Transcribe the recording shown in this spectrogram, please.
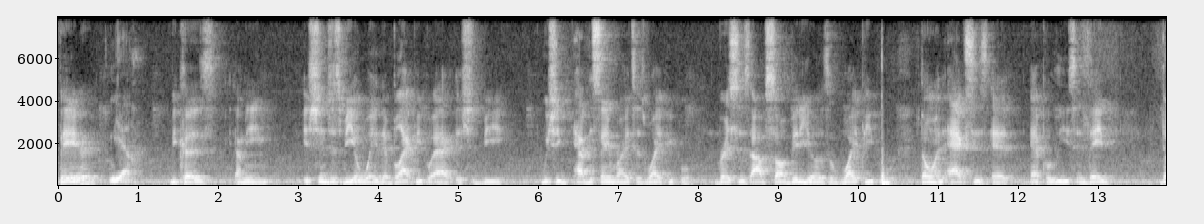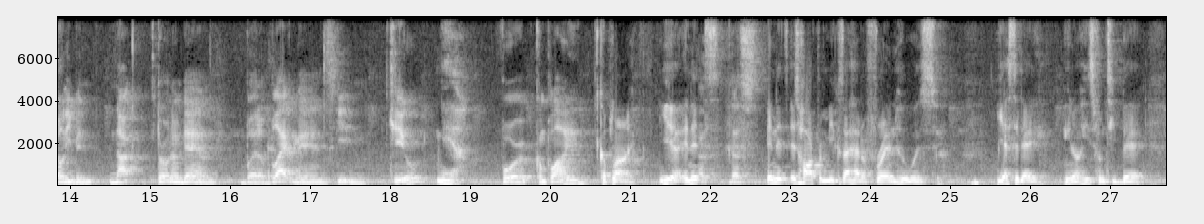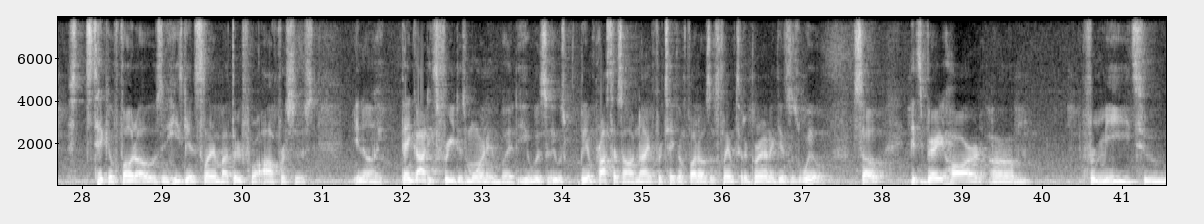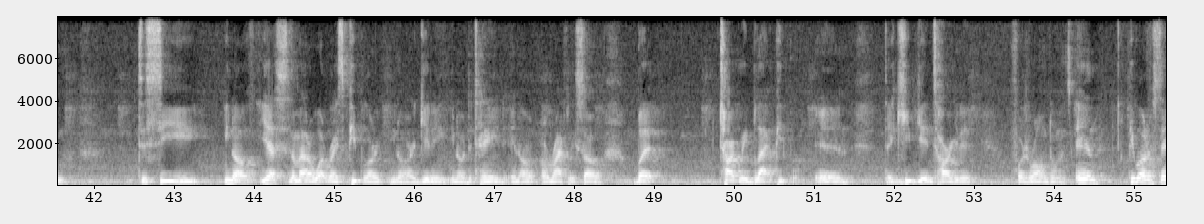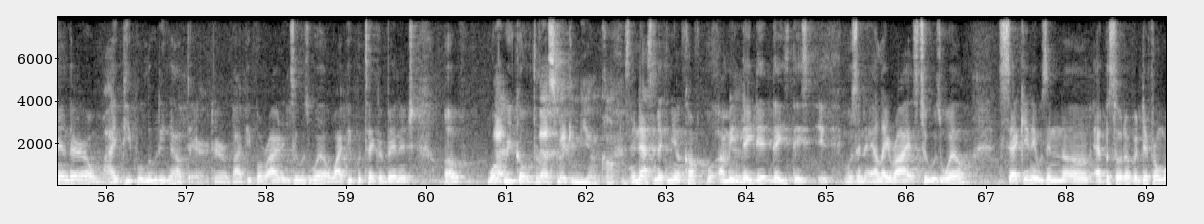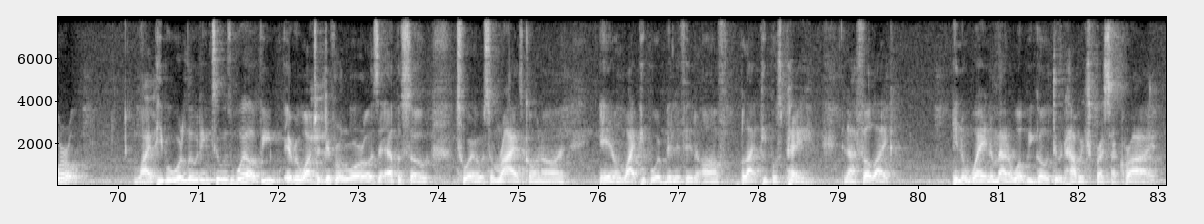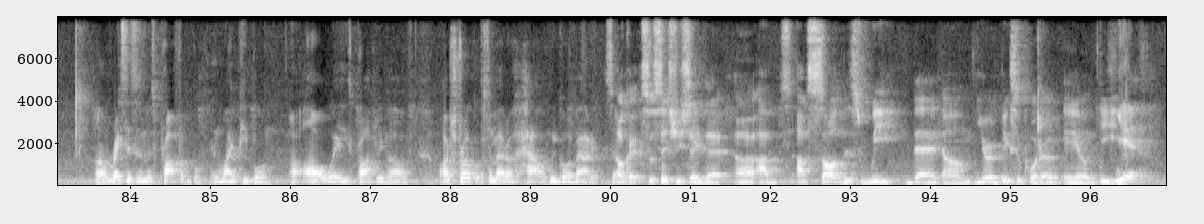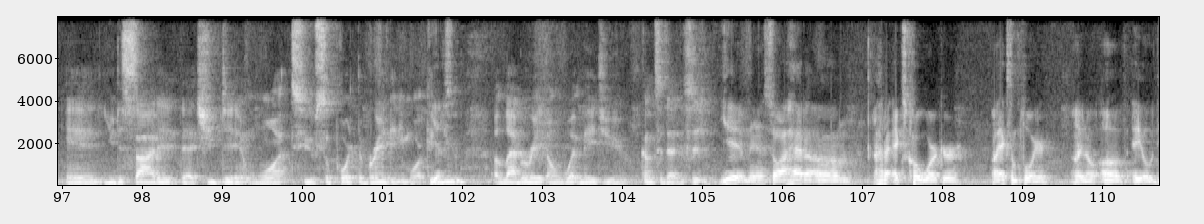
fair yeah, because I mean, it shouldn't just be a way that black people act. It should be we should have the same rights as white people. Versus, I've saw videos of white people throwing axes at at police and they don't even knock throw them down, but a black man's getting killed yeah, for complying. complying. Yeah, and That's it's that's and it's, it's hard for me because I had a friend who was yesterday. You know, he's from Tibet. He's taking photos and he's getting slammed by three, four officers. You know, thank God he's free this morning, but he was he was being processed all night for taking photos and slammed to the ground against his will. So it's very hard um, for me to to see. You know, yes, no matter what race people are, you know, are getting, you know, detained and un- unrightfully so, but targeting black people and they keep getting targeted for the wrongdoings and people understand there are white people looting out there there are white people rioting too as well white people take advantage of what that- we go through That's making me uncomfortable. and that's making me uncomfortable. I mean, they did. They they it was in the L.A. riots too as well. Second, it was in the uh, episode of A Different World. White people were looting too as well. If you ever watch A Different World, it's an episode to where there was some riots going on, and white people were benefiting off black people's pain. And I feel like, in a way, no matter what we go through and how we express our cry, um, racism is profitable, and white people are always profiting off our struggles, no matter how we go about it. So Okay, so since you say that, uh, I've I've saw this week that um, you're a big supporter of ALD. yeah. and you decided that you didn't want to support the brand anymore. Can Yes. you elaborate on what made you come to that decision? Yeah, man. So I had a um, I had an ex coworker, an ex employer, you know, of ALD.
